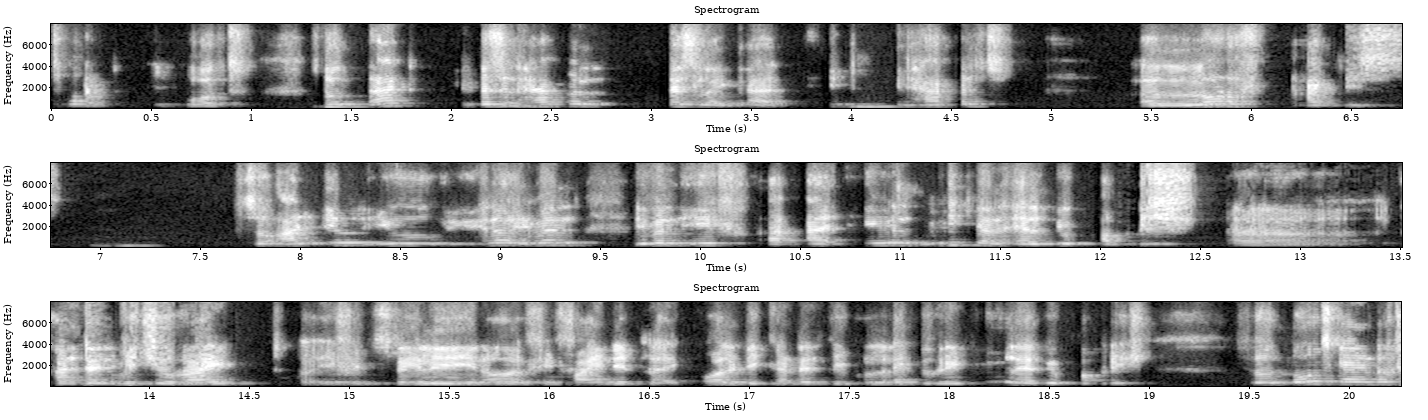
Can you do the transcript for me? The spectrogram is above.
is what it works. So that it doesn't happen just like that. It, it happens a lot of practice so until you, you know, even even if uh, uh, even we can help you publish uh, content which you write, if it's really, you know, if you find it like quality content people like to read, we'll help you publish. So those kind of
